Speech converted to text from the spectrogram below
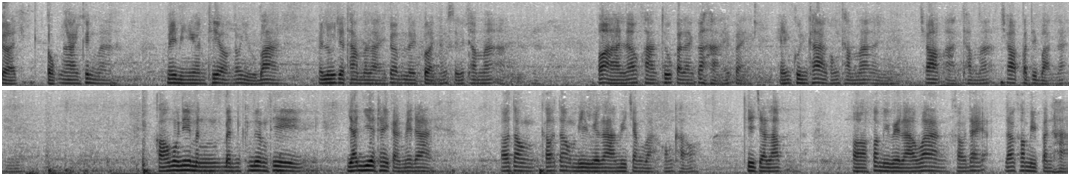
เกิดตกงานขึ้นมา ไม่มีเงินเที่ยวต้องอยู่บ้าน ไม่รู้จะทำอะไรก็เลยเปิดหนังสือธรรมะอ่านพออ่านแล้วความทุกข์อะไรก็หายไป เห็นคุณค่าของธรรมะอะไรนี้ชอบอ่านธรรมะ ชอบปฏิบัติแล้วนี่ ของพวกนี้มันเป็นเรื่องที่ยัดเยียดให้กันไม่ได้ เขาต้องเขาต้องมีเวลามีจังหวะของเขา ที่จะรับพอเขามีเวลาว่างเขาได้แล้วเขามีปัญหา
